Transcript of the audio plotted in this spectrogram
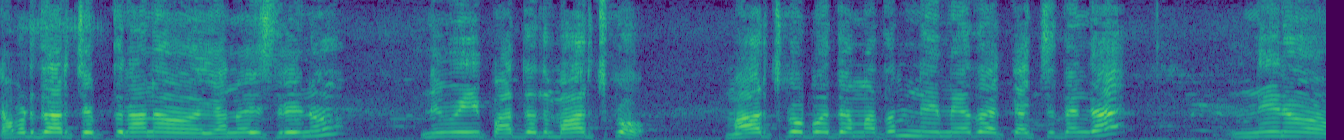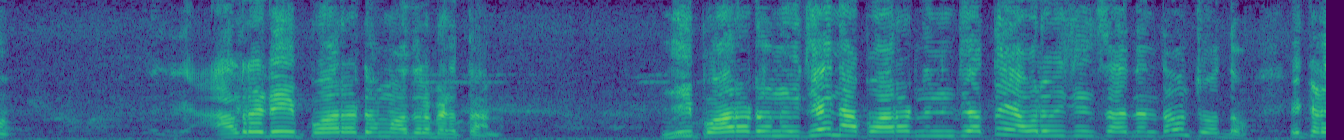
కబడిదారు చెప్తున్నాను ఎన్వై శ్రీను నువ్వు ఈ పద్ధతి మార్చుకో. మార్చుకోకపోతే మాత్రం నీ మీద ఖచ్చితంగా నేను ఆల్రెడీ పోరాటం మొదలు పెడతాను. నీ పోరాటం నువ్వు చేయి నా పోరాటం నువ్వు చేస్తే ఎవరు విజయం సాధించామో చూద్దాం. ఇక్కడ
